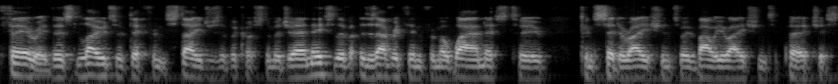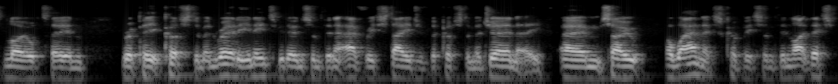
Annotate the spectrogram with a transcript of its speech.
theory, there's loads of different stages of the customer journey. So there's everything from awareness to consideration to evaluation to purchase loyalty and repeat customer. And really, you need to be doing something at every stage of the customer journey. Um, so awareness could be something like this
